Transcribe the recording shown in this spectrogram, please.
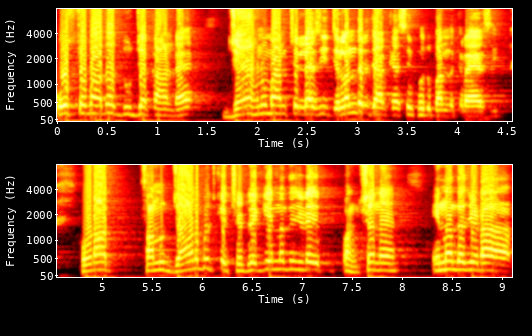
ਉਸ ਤੋਂ ਬਾਅਦ ਆਹ ਦੂਜਾ ਕਾਂਡ ਹੈ, ਜੈ ਹਨੂਮਾਨ ਚੱਲਿਆ ਸੀ, ਜਲੰਧਰ ਜਾ ਕੇ ਅਸੀਂ ਖੁਦ ਬੰਦ ਕਰਾਇਆ ਸੀ। ਹੁਣ ਆਹ ਸਾਨੂੰ ਜਾਣਬੁੱਝ ਕੇ ਛੱਡੇ ਕਿ ਇਹਨਾਂ ਦੇ ਜਿਹੜੇ ਫੰਕਸ਼ਨ ਹੈ, ਇਹਨਾਂ ਦਾ ਜਿਹੜਾ,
